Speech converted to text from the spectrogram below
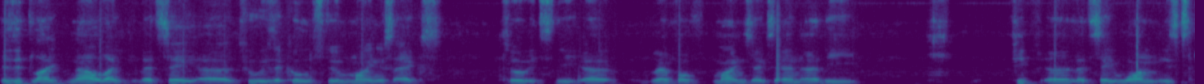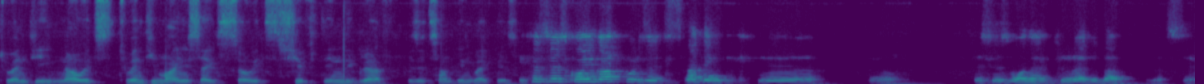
is it like now, like, let's say uh, 2 is equals to minus x. So it's the uh, graph of minus x and uh, the, uh, let's say 1 is 20. Now it's 20 minus x. So it's shift in the graph. Is it something like this? Because just going upwards, it's nothing, uh, know, this is one and two added up, let's see.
